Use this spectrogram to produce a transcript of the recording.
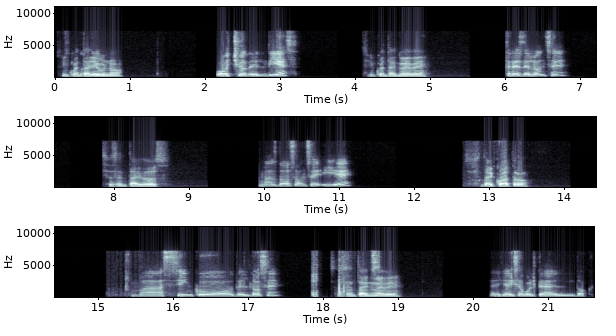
51, 8 del 10, 59, 3 del 11, 62, más 2, 11 IE, 64, más 5 del 12. 69, Eh, y ahí se voltea el doc.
